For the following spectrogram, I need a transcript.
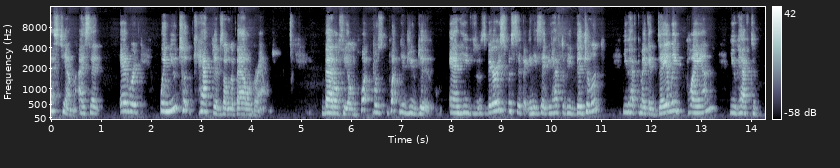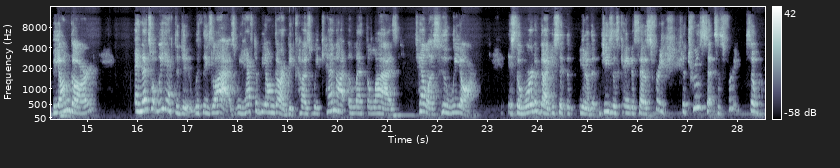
asked him i said edward when you took captives on the battleground battlefield what was what did you do and he was very specific and he said you have to be vigilant you have to make a daily plan you have to be on guard and that's what we have to do with these lies we have to be on guard because we cannot let the lies tell us who we are. It's the word of God. You said that you know that Jesus came to set us free. The truth sets us free. So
